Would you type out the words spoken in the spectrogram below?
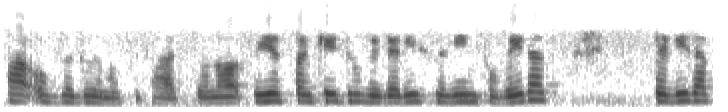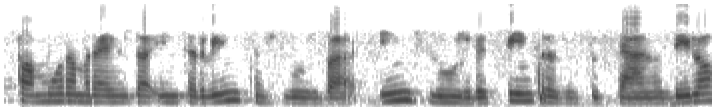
pa obvladujemo situacijo. No, jaz pa kaj drugega res ne vem povedati. Seveda pa moram reči, da interventna služba in službe centra za socialno delo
